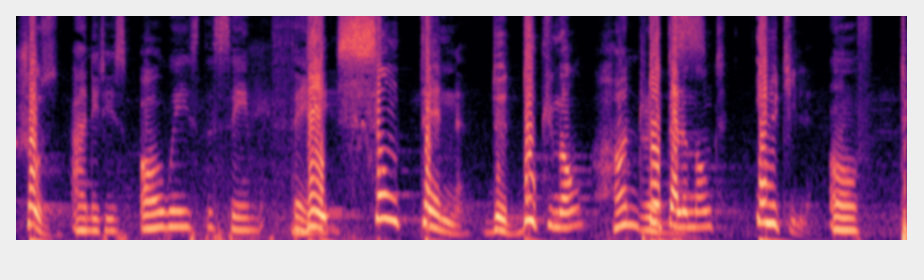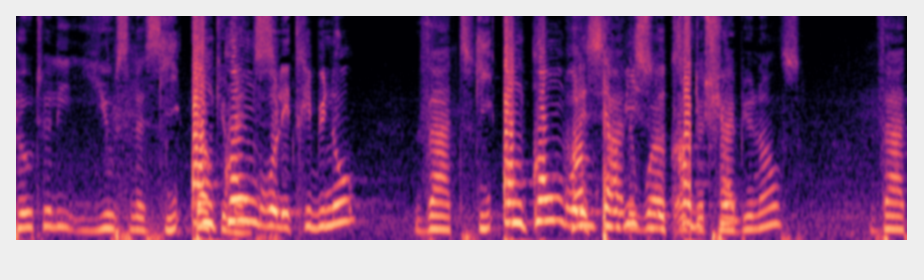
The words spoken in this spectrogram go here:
chose. And it is always the same thing. Des centaines de documents Hundreds totalement inutiles of totally useless qui documents encombrent les tribunaux, that qui encombrent les services de traduction tribunals, that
